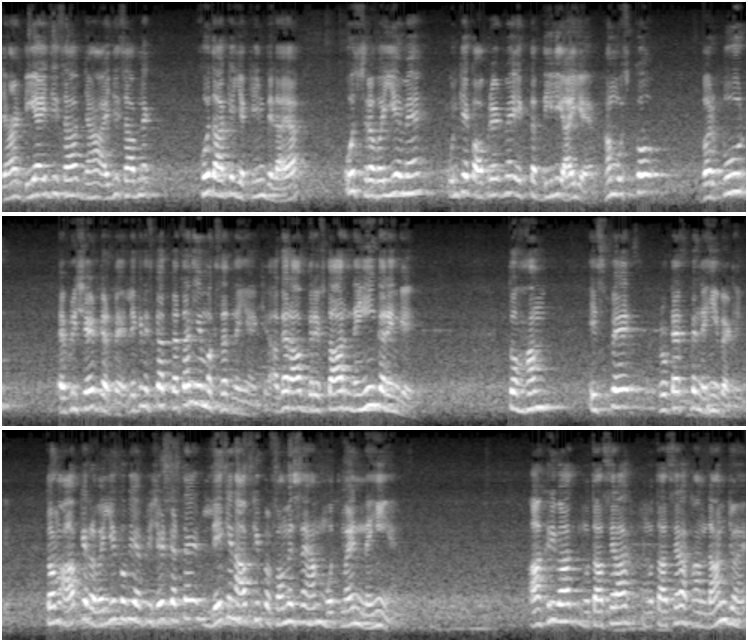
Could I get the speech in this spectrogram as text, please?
جہاں ڈی آئی جی صاحب، جہاں آئی جی صاحب نے خود آ کے یقین دلایا اس رویے میں، ان کے کوپریٹ میں ایک تبدیلی آئی ہے۔ ہم اس کو بھرپور اپریشیٹ کرتے ہیں، لیکن اس کا قطن یہ مقصد نہیں ہے کہ اگر آپ گرفتار نہیں کریں گے تو ہم اس پہ پروٹیسٹ پہ نہیں بیٹھیں گے۔ تو ہم آپ کے رویے کو بھی اپریشیٹ کرتے ہیں، لیکن آپ کی پرفارمنس سے ہم مطمئن نہیں ہیں۔ آخری بات، متاثرہ متاثرہ خاندان جو ہیں،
